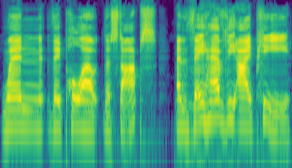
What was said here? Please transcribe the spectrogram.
when they pull out the stops, and they have the IP.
